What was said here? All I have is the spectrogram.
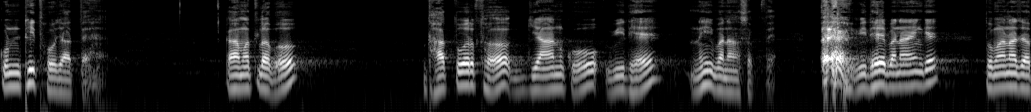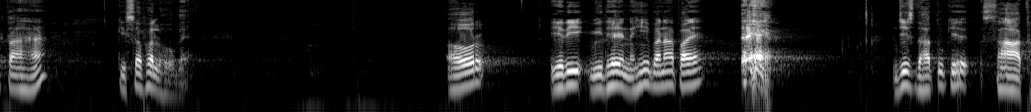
कुंठित हो जाते हैं। का मतलब धात्वर्थ ज्ञान को विधेय नहीं बना सकते। विधेय बनाएँगे तो माना जाता है कि सफल हो गए। और यदि विधेय नहीं बना पाए जिस धातु के साथ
